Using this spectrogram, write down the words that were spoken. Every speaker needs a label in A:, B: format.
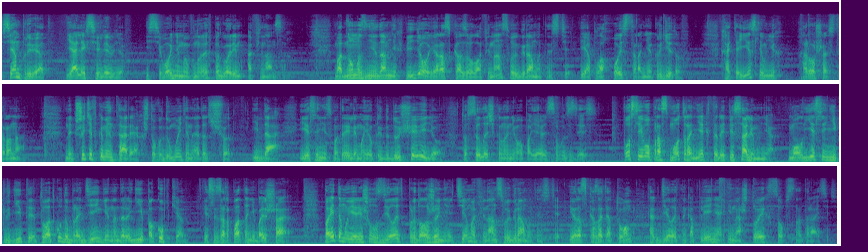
A: Всем привет! Я Алексей Лебедев, и сегодня мы вновь поговорим о финансах. В одном из недавних видео я рассказывал о финансовой грамотности и о плохой стороне кредитов. Хотя если у них хорошая сторона. Напишите в комментариях, что вы думаете на этот счет. И да, если не смотрели мое предыдущее видео, то ссылочка на него появится вот здесь. После его просмотра некоторые писали мне, мол, если не кредиты, то откуда брать деньги на дорогие покупки, если зарплата небольшая. Поэтому я решил сделать продолжение темы финансовой грамотности и рассказать о том, как делать накопления и на что их, собственно, тратить.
